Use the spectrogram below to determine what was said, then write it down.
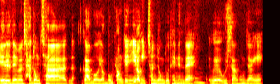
예를 들면 자동차가 뭐 연봉 평균이 1억 2천 정도 되는데 음. 그 울산 공장이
